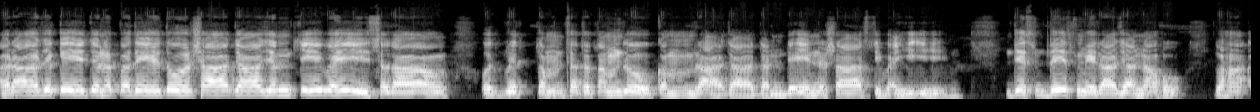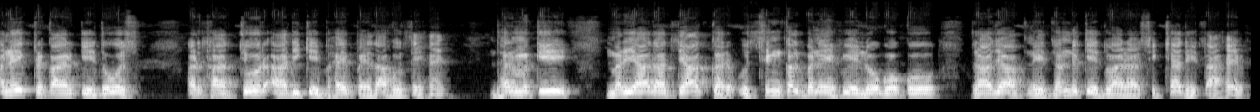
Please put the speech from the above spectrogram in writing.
अराज के जनपदे दोषा जायंती वही सदा। उद्वृत्तम सततम लोकम राजा दंडेन शास्ति वही। देश देश में राजा न हो, वहाँ अनेक प्रकार के दोष अर्थात चोर आदि के भय पैदा होते हैं। धर्म की मर्यादा त्याग कर उच्छृंखल बने हुए लोगों को राजा अपने दंड के द्वारा शिक्षा देता है।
